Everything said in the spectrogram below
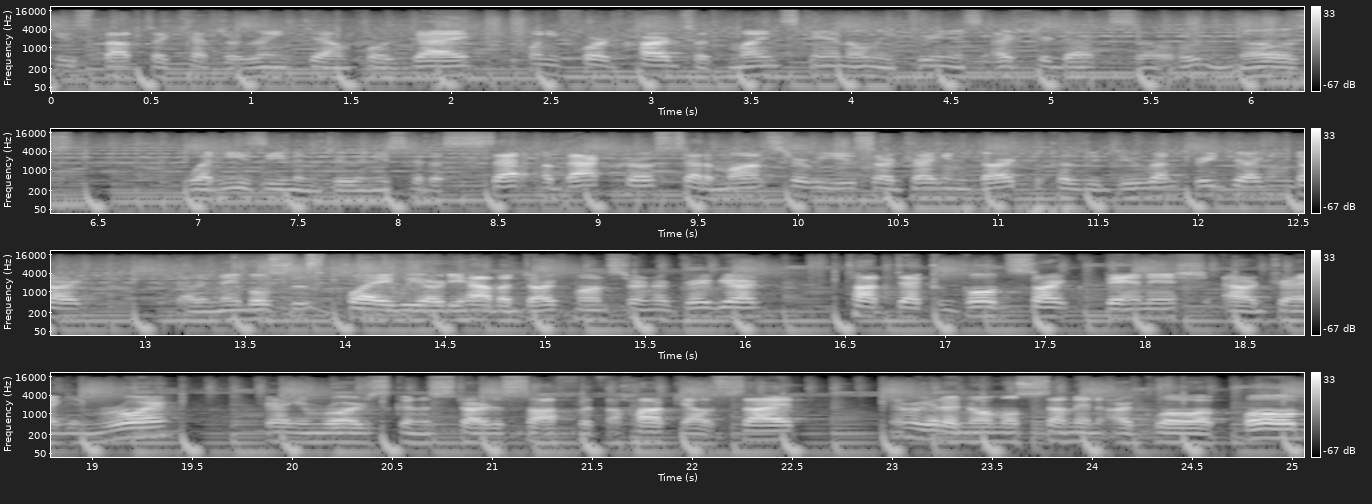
He's about to catch a rank down, poor guy. 24 cards with Mind Scan, only 3 in his extra deck, so who knows what he's even doing. He's to set a back row, set a monster. We use our Dragon Dark because we do run 3 Dragon Dark. That enables this play. We already have a Dark monster in our graveyard. Top deck a Gold Sark, banish our Dragon Roar. Dragon Roar is going to start us off with the Hawk outside. Then we're going to normal summon our Glow Up Bulb.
